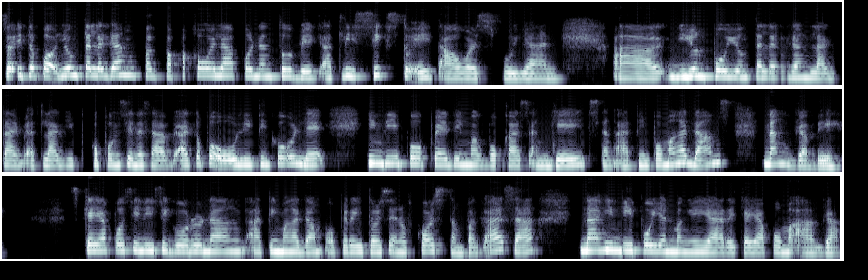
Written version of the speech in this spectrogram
So ito po, yung talagang pagpapakawala po ng tubig, at least 6 to 8 hours po yan. Ah, yun po yung talagang lag time at lagi ko pong sinasabi, ito po, uulitin ko uli, hindi po pwedeng magbukas ang gates ng ating po mga dams ng gabi. Kaya po sinisiguro ng ating mga dam operators and of course ng pag-asa na hindi po yan mangyayari kaya po maaga.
